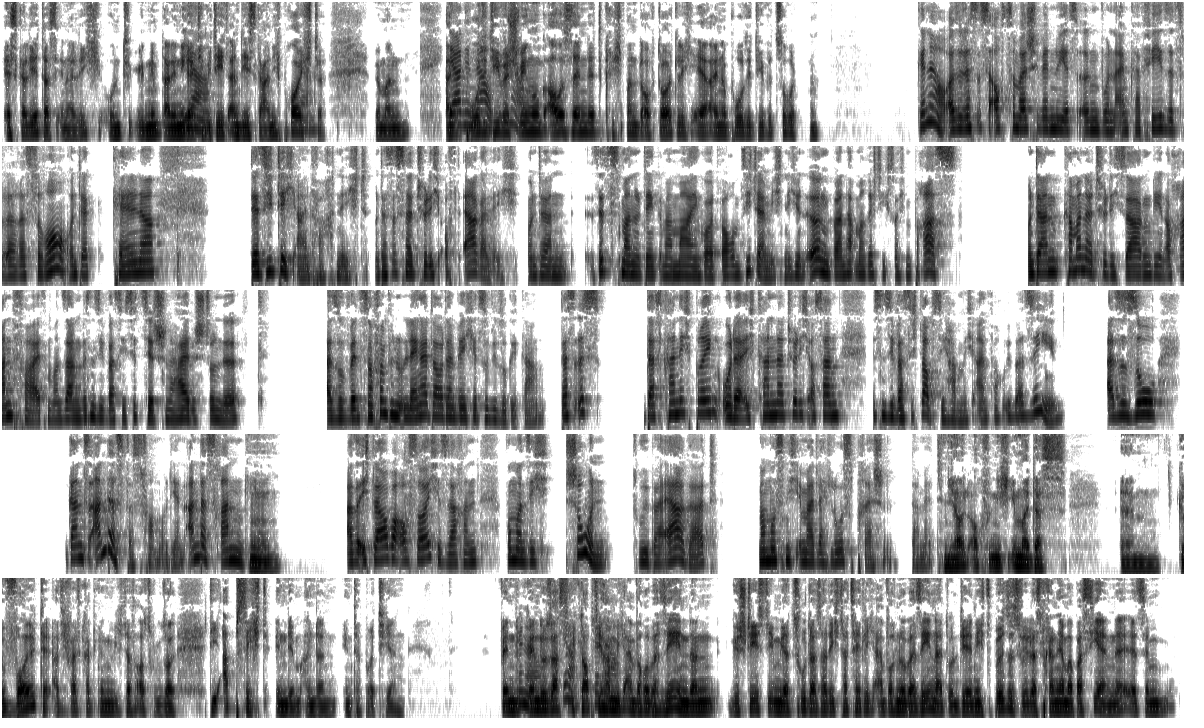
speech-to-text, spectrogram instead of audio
eskaliert das innerlich und nimmt eine Negativität ja. an, die es gar nicht bräuchte. Ja. Wenn man eine ja, genau, positive genau. Schwingung aussendet, kriegt man auch deutlich eher eine positive zurück. Ne? Genau, also das ist auch zum Beispiel, wenn du jetzt irgendwo in einem Café sitzt oder Restaurant und der Kellner, der sieht dich einfach nicht. Und das ist natürlich oft ärgerlich. Und dann sitzt man und denkt immer, mein Gott, warum sieht er mich nicht? Und irgendwann hat man richtig solchen Brass. Und dann kann man natürlich sagen, den auch ranpfeifen und sagen, wissen Sie was, ich sitze jetzt schon eine halbe Stunde. Also wenn es noch fünf Minuten länger dauert, dann wäre ich jetzt sowieso gegangen. Das ist, das kann ich bringen. Oder ich kann natürlich auch sagen, wissen Sie was, ich glaube, Sie haben mich einfach übersehen. Also so ganz anders das formulieren, anders rangehen. Hm. Also ich glaube auch solche Sachen, wo man sich schon drüber ärgert, man muss nicht immer gleich lospreschen damit. Ja, und auch nicht immer das ähm, gewollte, also ich weiß gerade nicht, wie ich das ausdrücken soll, die Absicht in dem anderen interpretieren. Wenn, genau. wenn du sagst, ja, ich glaube, genau. sie haben mich einfach übersehen, dann gestehst du ihm ja zu, dass er dich tatsächlich einfach nur übersehen hat und dir nichts Böses will. Das kann ja mal passieren, ne? Jetzt im,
